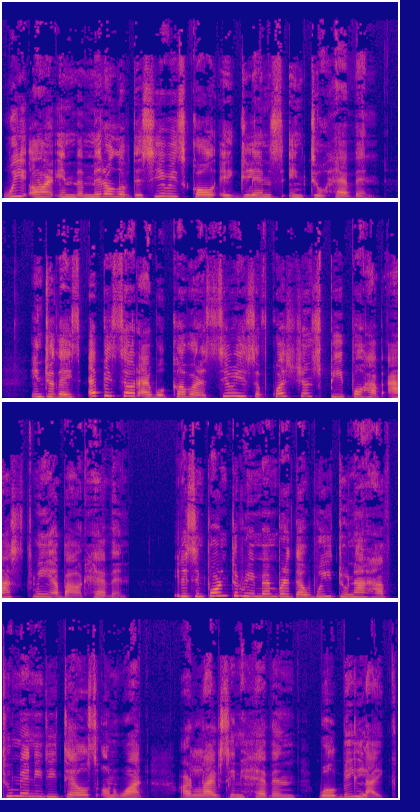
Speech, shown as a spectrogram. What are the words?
We are in the middle of the series called A Glimpse into Heaven. In today's episode, I will cover a series of questions people have asked me about heaven. It is important to remember that we do not have too many details on what our lives in heaven will be like.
